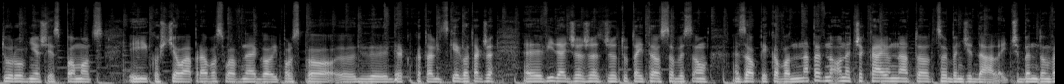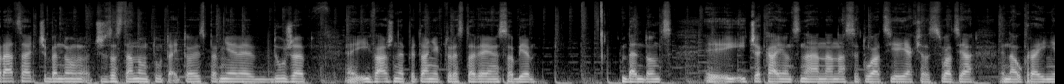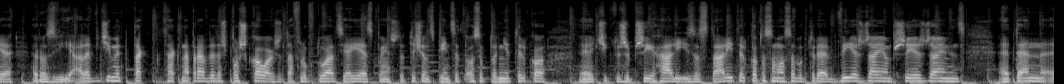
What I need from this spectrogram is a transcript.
tu również jest pomoc i kościoła prawosławnego i polsko-grekokatolickiego, także widać, że, że, że tutaj te osoby są zaopiekowane. Na pewno one czekają na to, co będzie dalej. Czy będą wracać, czy, będą, czy zostaną tutaj. To jest pewnie duże e, i ważne pytanie, które stawiają sobie będąc y, i, czekając na, na, na sytuację, jak się ta sytuacja na Ukrainie rozwija. Ale widzimy tak, tak naprawdę też po szkołach, że ta fluktuacja jest, ponieważ te 1500 osób to nie tylko e, ci, którzy przyjechali i zostali, tylko to są osoby, które wyjeżdżają, przyjeżdżają, więc e, ten e,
